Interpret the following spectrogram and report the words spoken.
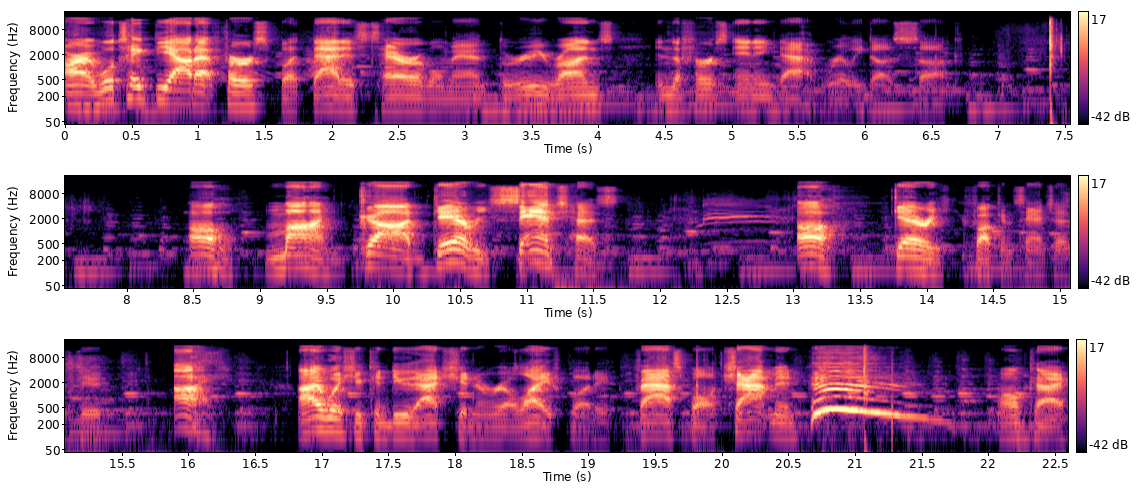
All right, we'll take the out at first, but that is terrible, man. Three runs in the first inning. That really does suck. Oh, my God. Gary Sanchez. Oh, Gary fucking Sanchez, dude. I I wish you can do that shit in real life, buddy. Fastball, Chapman. okay.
